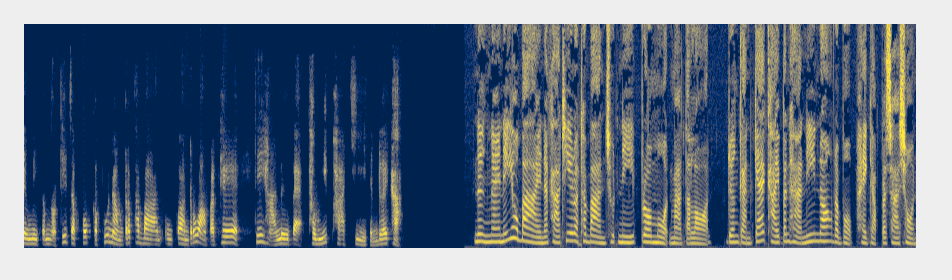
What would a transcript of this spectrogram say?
ยังมีกำหนดที่จะพบกับผู้นำรัฐบาลองค์กรระหว่างประเทศที่หาลือแบบทวิภาคีกันด้วยค่ะ หนึ่งในนโยบายนะคะที่รัฐบาลชุดนี้โปรโมทมาตลอด เรื่องการแก้ไขปัญหานี้นอกระบบให้กับประชาชน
